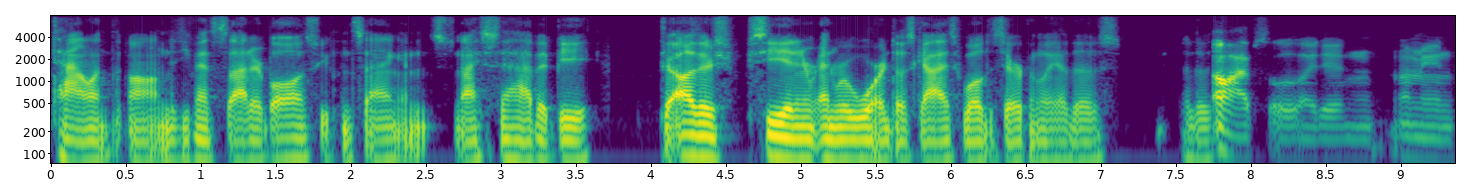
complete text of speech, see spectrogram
talent on the defense side of the ball, as we've been saying, and it's nice to have it be to others see it and, and reward those guys well deservingly of those, of those. Oh, absolutely, dude. I mean,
